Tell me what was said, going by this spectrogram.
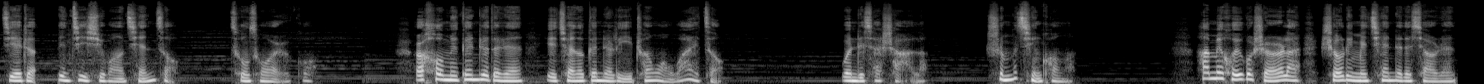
接着便继续往前走，匆匆而过，而后面跟着的人也全都跟着李川往外走。温之夏傻了，什么情况啊？还没回过神来，手里面牵着的小人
